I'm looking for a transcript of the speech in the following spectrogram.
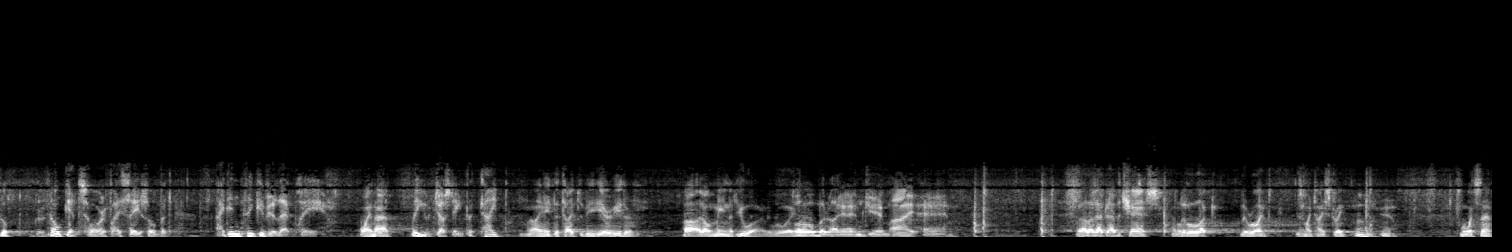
Look, don't get sore if I say so, but I didn't think of you that way. Why not? Well, you just ain't the type. I ain't the type to be here either. Uh, I don't mean that you are, Leroy. Oh, but I am, Jim. I am. Well, I'd have to have the chance and a little luck. Leroy, is my tie straight? Oh, yeah. Well, what's that?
